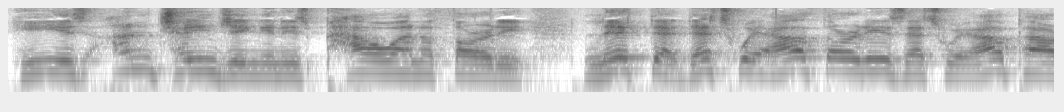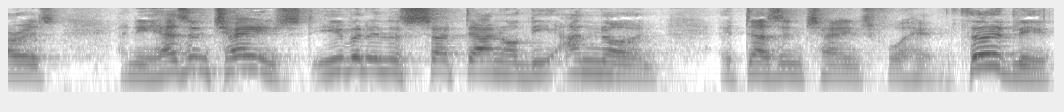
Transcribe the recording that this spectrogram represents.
he is unchanging in his power and authority. Let that, that's where our authority is, that's where our power is, and he hasn't changed. Even in the shutdown or the unknown, it doesn't change for him. Thirdly,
